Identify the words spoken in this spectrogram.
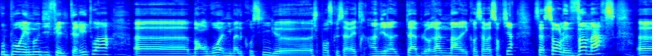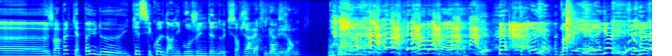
Vous pourrez modifier le territoire. Euh, bah, en gros, Animal Crossing, euh, je pense que ça va être un véritable raz-de-marée quand ça va sortir. Ça sort le 20 mars. Je rappelle qu'il n'y a pas eu de. Qu'est-ce c'est quoi le dernier gros jeu Nintendo qui sort J'arrête League of Legends. Non, non, bah, t'as raison. Non, mais tu rigoles, tu rigoles.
